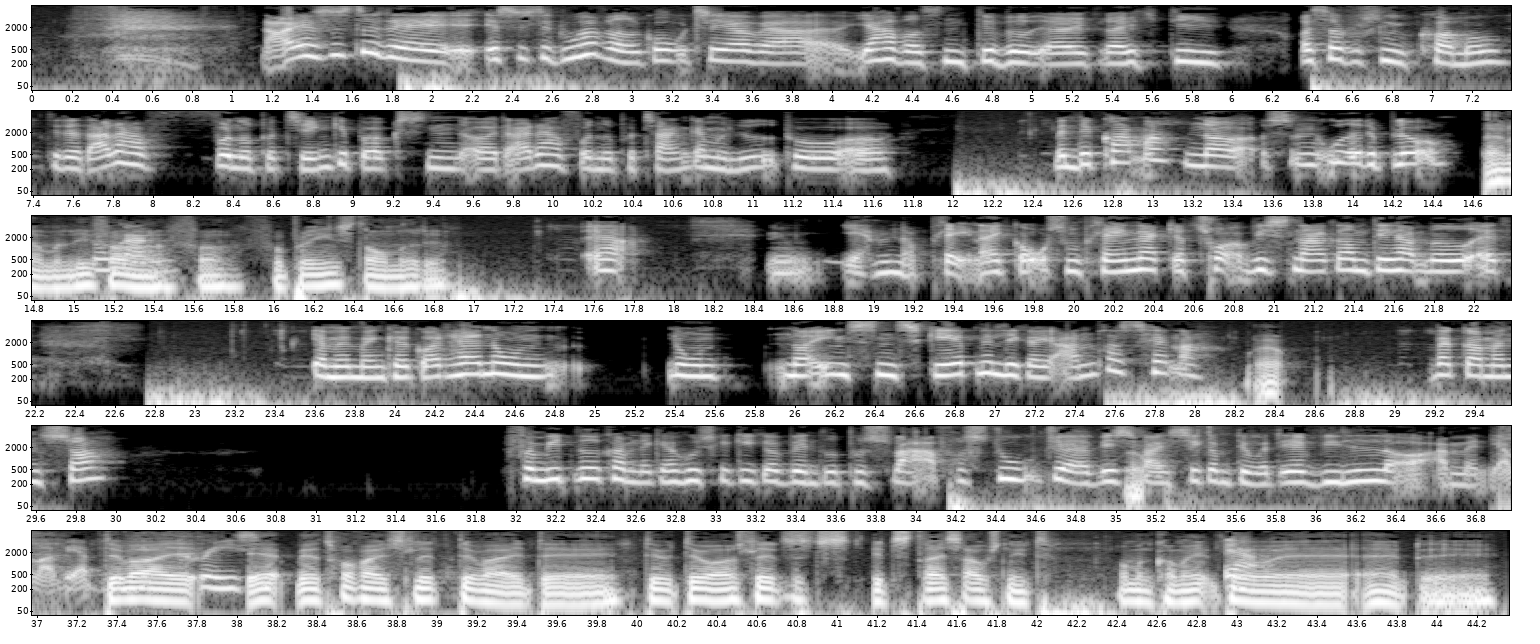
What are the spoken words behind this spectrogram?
Nej, jeg synes, det, det, jeg synes, at du har været god til at være... Jeg har været sådan, det ved jeg ikke rigtigt. Og så er du sådan kommet. Det er da dig, der har fundet på tænkeboksen, og dig, der har fundet på tanker med lyd på. Og... Men det kommer når sådan ud af det blå. Ja, når man lige får, får, får brainstormet det. Ja. Mm, Jamen, når planer ikke går som planlagt. Jeg tror, vi snakkede om det her med, at jamen, man kan godt have nogle, nogle når ens sådan, skæbne ligger i andres hænder. Ja. Hvad gør man så? For mit vedkommende kan jeg huske, at jeg gik og ventede på svar fra studier. Jeg vidste ja. Faktisk ikke, om det var det, jeg ville, og amen, jeg var ved at blive Det var, øh, crazy. ja, jeg tror faktisk lidt, det var et, øh, det, det var også lidt et, et stressafsnit, hvor man kommer ind på, Ja. øh, at øh,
